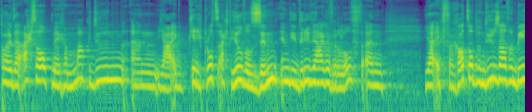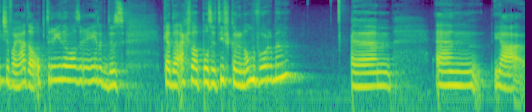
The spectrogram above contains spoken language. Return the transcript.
kan ik dat echt wel op mijn gemak doen. En ja, ik kreeg plots echt heel veel zin in die drie dagen verlof. En ja, ik vergat op den duur zelf een beetje van ja, dat optreden was er eigenlijk. Dus ik heb dat echt wel positief kunnen omvormen. Um, en ja,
